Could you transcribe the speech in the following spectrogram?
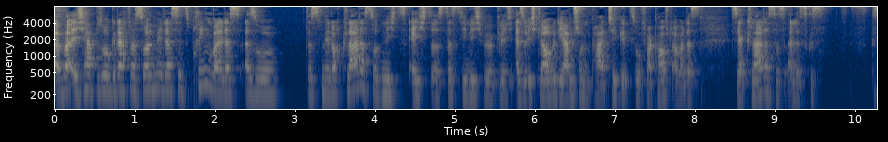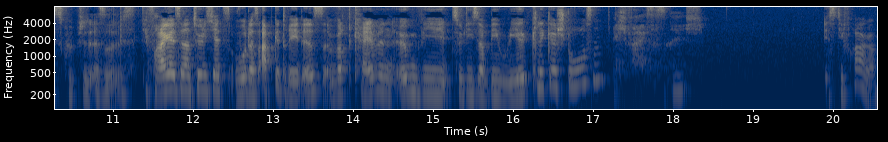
aber ich habe so gedacht, was soll mir das jetzt bringen? Weil das, also, das ist mir doch klar, dass dort nichts echt ist, dass die nicht wirklich. Also ich glaube, die haben schon ein paar Tickets so verkauft, aber das ist ja klar, dass das alles gescriptet also ist. Die Frage ist ja natürlich jetzt, wo das abgedreht ist. Wird Calvin irgendwie zu dieser Be Real-Clique stoßen? Ich weiß es nicht. Ist die Frage.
